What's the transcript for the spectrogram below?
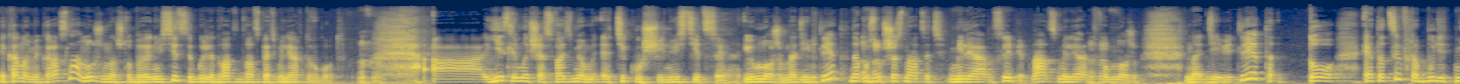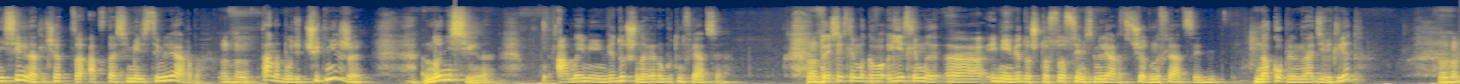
экономика росла, нужно, чтобы инвестиции были 20-25 миллиардов в год. Uh-huh. Если мы сейчас возьмем э, текущие инвестиции и умножим на 9 лет, допустим, угу. 16 миллиардов или 15 миллиардов угу. умножим на 9 лет, то эта цифра будет не сильно отличаться от 170 миллиардов. Угу. Она будет чуть ниже, но не сильно. А мы имеем в виду, что, наверное, будет инфляция. Uh-huh. То есть, если мы, если мы э, имеем в виду, что 170 миллиардов с учетом инфляции накоплено на 9 лет, Угу.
